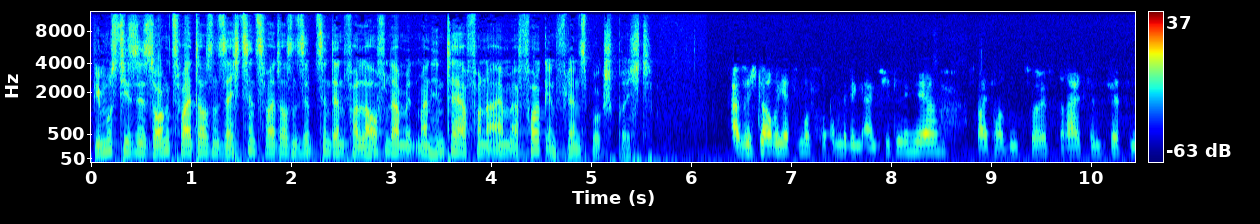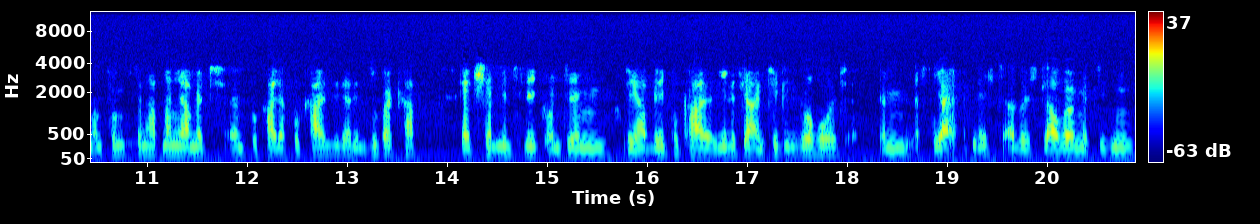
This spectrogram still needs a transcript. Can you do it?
wie muss die Saison 2016, 2017 denn verlaufen, damit man hinterher von einem Erfolg in Flensburg spricht? Also ich glaube, jetzt muss unbedingt ein Titel her. 2012, 13, 14 und 15 hat man ja mit ähm, Pokal der Pokalsieger, dem Supercup, der Champions League und dem DHB-Pokal jedes Jahr einen Titel überholt. Im letzten Jahr nicht. Also ich glaube, mit diesem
